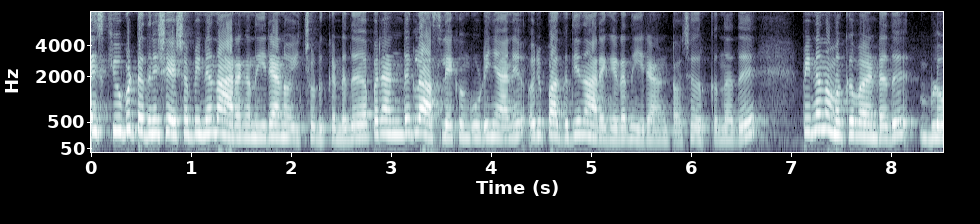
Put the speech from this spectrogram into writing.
ഐസ് ക്യൂബ് ഇട്ടതിന് ശേഷം പിന്നെ നാരങ്ങ നീരാണ് ഒഴിച്ചു കൊടുക്കേണ്ടത് അപ്പോൾ രണ്ട് ഗ്ലാസ്സിലേക്കും കൂടി ഞാൻ ഒരു പകുതി നാരങ്ങയുടെ നീരാണ് കേട്ടോ ചേർക്കുന്നത്. പിന്നെ നമുക്ക് വേണ്ടത് ബ്ലൂ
